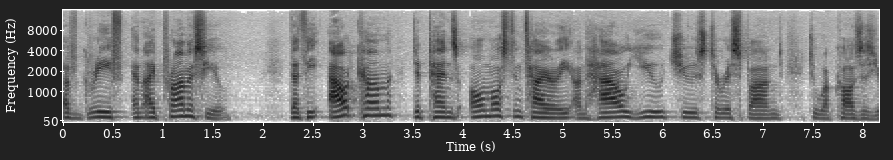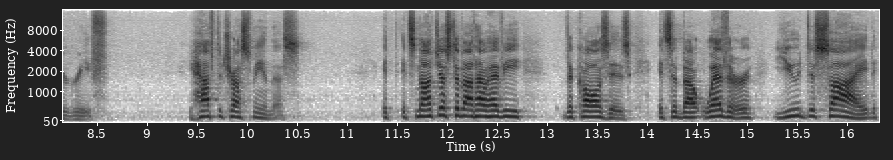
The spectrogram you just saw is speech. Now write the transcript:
of grief, and I promise you, that the outcome depends almost entirely on how you choose to respond to what causes your grief. You have to trust me in this. It, it's not just about how heavy the cause is, it's about whether you decide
